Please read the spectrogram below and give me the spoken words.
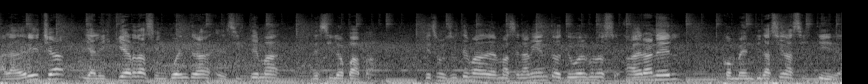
a la derecha y a la izquierda se encuentra el sistema de silopapa que es un sistema de almacenamiento de tubérculos a granel con ventilación asistida.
